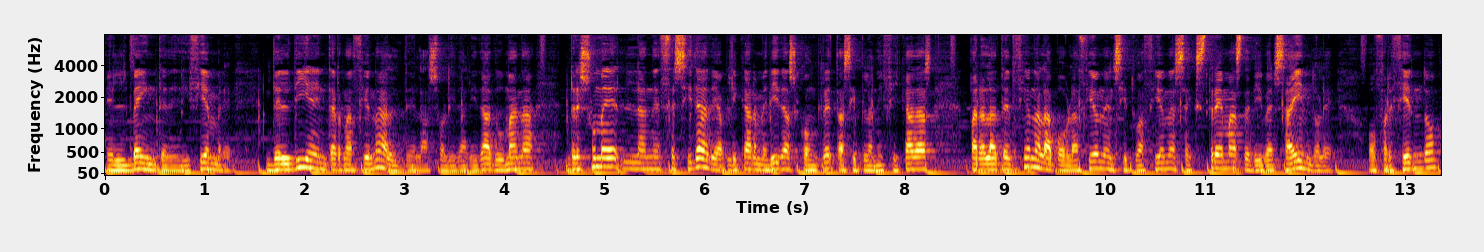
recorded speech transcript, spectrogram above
el 20 de diciembre del Día Internacional de la Solidaridad Humana resume la necesidad de aplicar medidas concretas y planificadas para la atención a la población en situaciones extremas de diversa índole, ofreciendo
